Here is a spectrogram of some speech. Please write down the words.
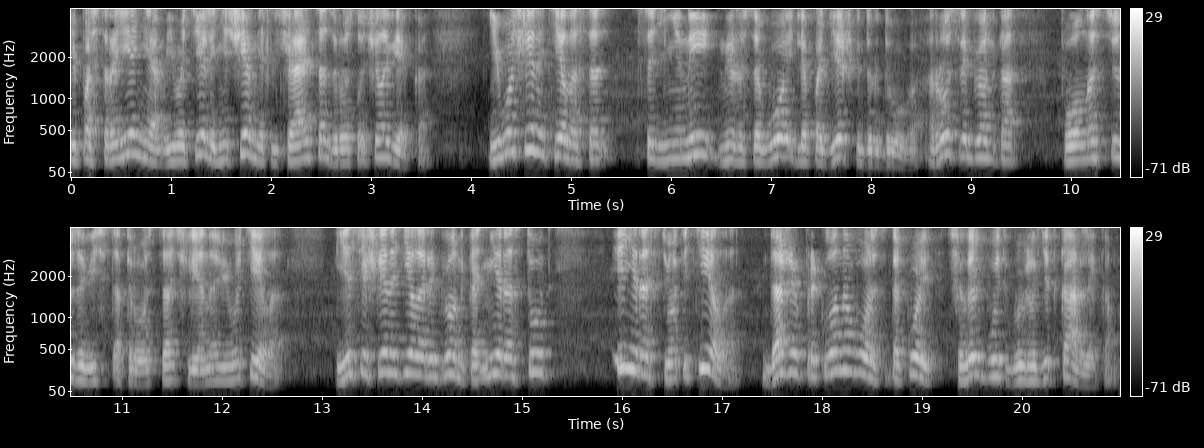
И построение в его теле ничем не отличается от взрослого человека. Его члены тела соединены между собой для поддержки друг друга. Рост ребенка полностью зависит от роста членов его тела. Если члены тела ребенка не растут – и не растет и тело. Даже в преклонном возрасте такой человек будет выглядеть карликом.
